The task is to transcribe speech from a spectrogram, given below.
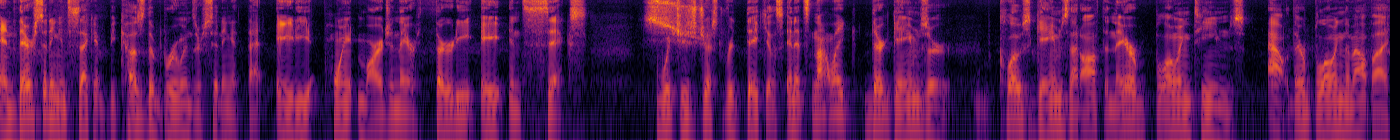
And they're sitting in second because the Bruins are sitting at that 80 point margin. They are 38 and 6, which is just ridiculous. And it's not like their games are close games that often. They are blowing teams out. They're blowing them out by,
